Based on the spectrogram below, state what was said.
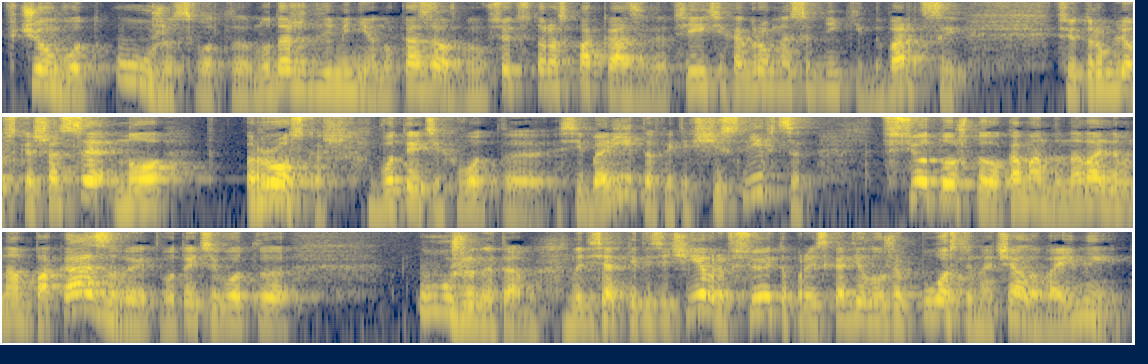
в чем вот ужас, вот, ну даже для меня, ну казалось бы, мы все это сто раз показывали, все эти огромные особняки, дворцы, все это Рублевское шоссе, но роскошь вот этих вот э, сибаритов, этих счастливцев, все то, что команда Навального нам показывает, вот эти вот э, ужины там на десятки тысяч евро, все это происходило уже после начала войны.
